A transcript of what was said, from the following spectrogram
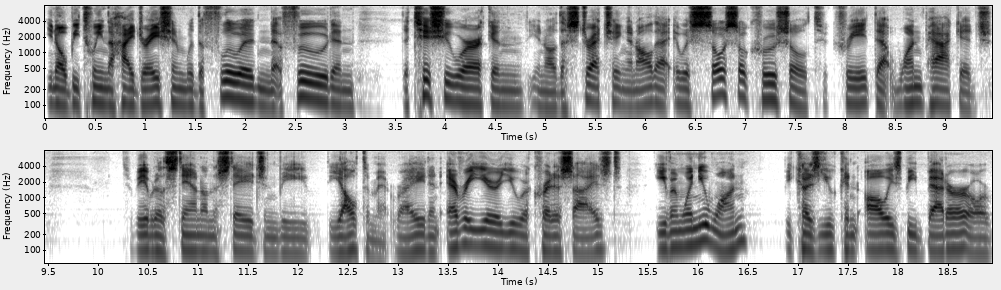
you know, between the hydration with the fluid and the food and the tissue work and, you know, the stretching and all that. It was so, so crucial to create that one package to be able to stand on the stage and be the ultimate, right? And every year you were criticized, even when you won, because you can always be better or,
